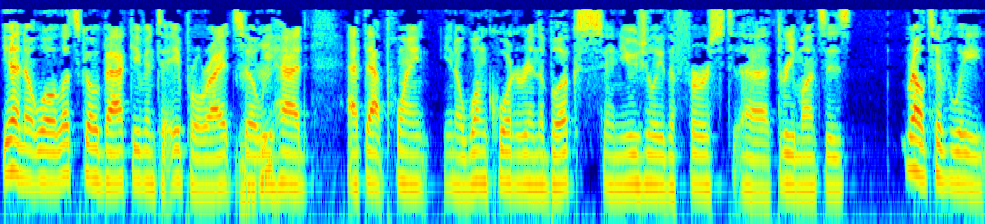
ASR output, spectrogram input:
Yeah, no, well, let's go back even to April, right? So Mm-hmm. we had at that point, you know, one quarter in the books, and usually the first uh, three months is relatively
